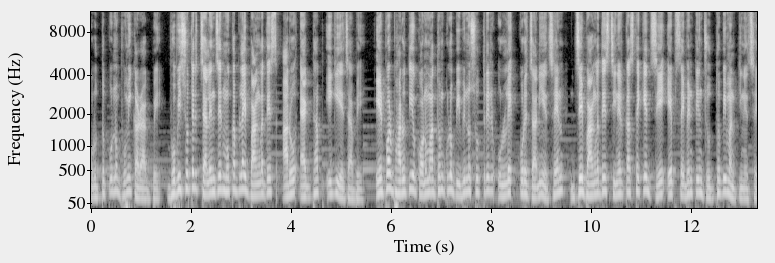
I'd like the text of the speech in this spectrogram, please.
গুরুত্বপূর্ণ ভূমিকা রাখবে। ভবিষ্যতের চ্যালেঞ্জের মোকাবিলায় বাংলাদেশ আরও এক ধাপ এগিয়ে যাবে। এরপর ভারতীয় গণমাধ্যমগুলো বিভিন্ন সূত্রের উল্লেখ করে জানিয়েছেন যে বাংলাদেশ চীনের কাছ থেকে জে এফ সেভেন্টিন যুদ্ধ বিমান কিনেছে।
